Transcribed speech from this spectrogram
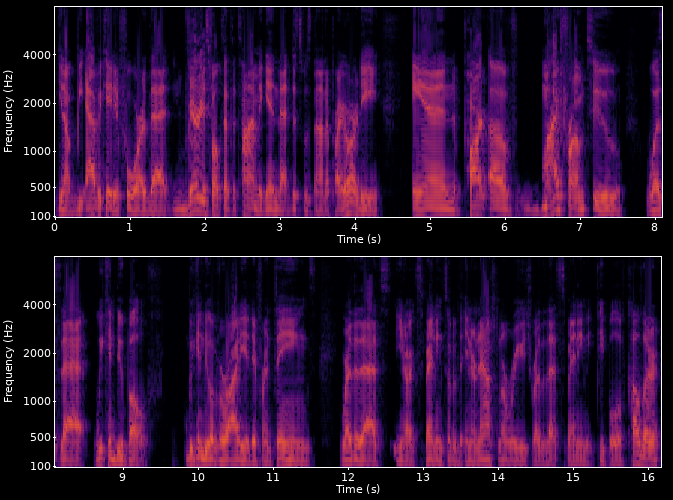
you know be advocated for that various folks at the time again that just was not a priority and part of my from to was that we can do both we can do a variety of different things whether that's you know expanding sort of the international reach whether that's expanding people of color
